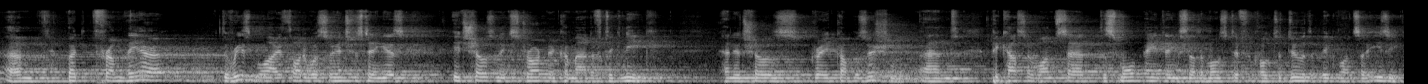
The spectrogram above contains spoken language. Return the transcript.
Um, but from there, the reason why I thought it was so interesting is it shows an extraordinary command of technique and it shows great composition. And Picasso once said, the small paintings are the most difficult to do, the big ones are easy.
